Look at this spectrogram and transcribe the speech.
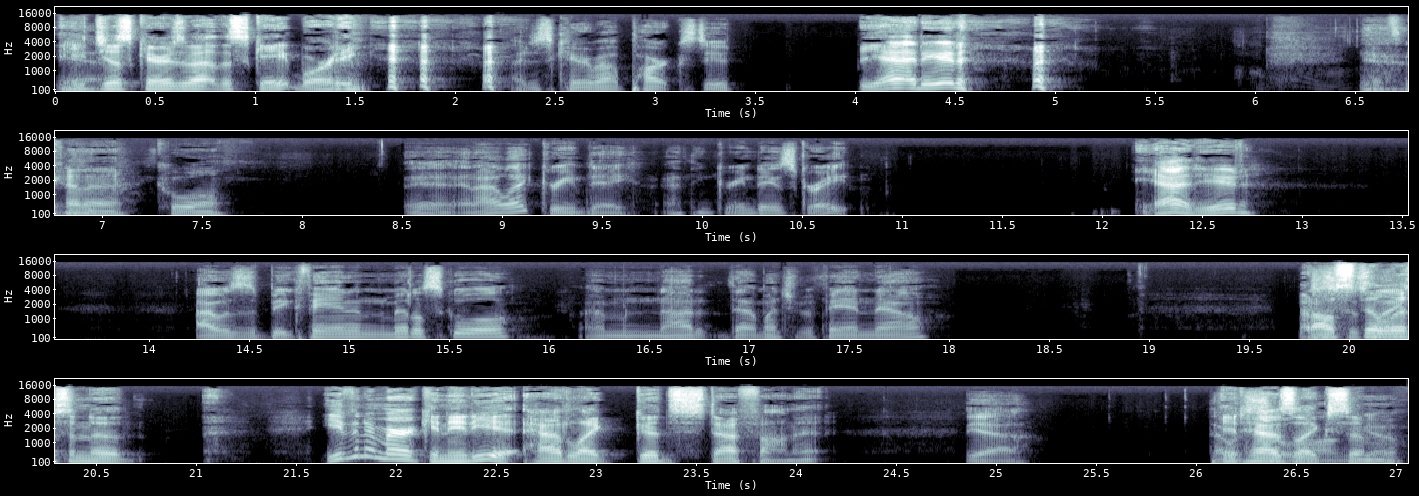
he Yeah. just cares about the skateboarding. i just care about parks dude yeah, dude. It's kind of cool. yeah and i like green day i think green day is great Yeah, dude. i was a big fan in middle school i'm not that much of a fan now But I'll still like- listen to even American Idiot had like good stuff on it. yeah It was has, so like, some- ago.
